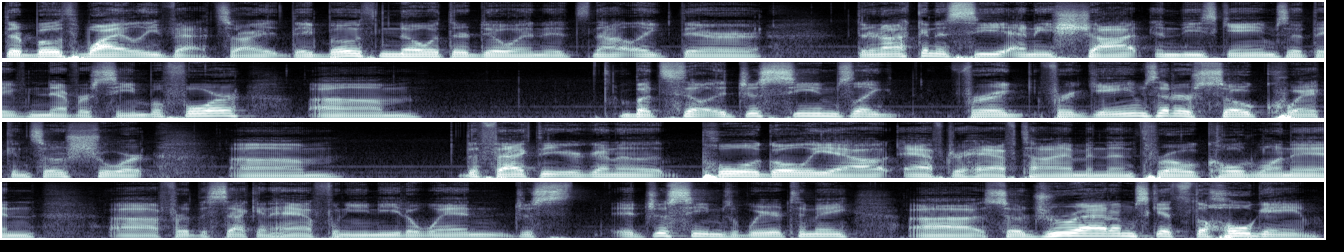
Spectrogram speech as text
they're both wily vets, all right? They both know what they're doing. It's not like they're they're not going to see any shot in these games that they've never seen before. Um, but still, it just seems like for for games that are so quick and so short, um, the fact that you're gonna pull a goalie out after halftime and then throw a cold one in uh, for the second half when you need a win, just it just seems weird to me. Uh, so Drew Adams gets the whole game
